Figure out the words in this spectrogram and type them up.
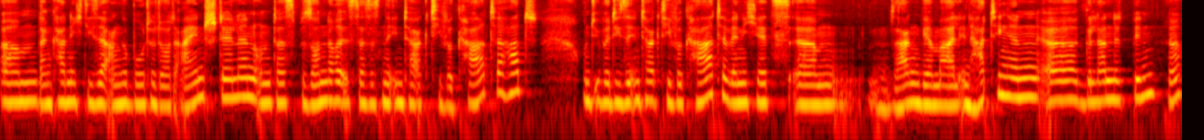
ähm, dann kann ich diese Angebote dort einstellen. Und das Besondere ist, dass es eine interaktive Karte hat. Und über diese interaktive Karte, wenn ich jetzt, ähm, sagen wir mal, in Hattingen äh, gelandet bin, ne,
